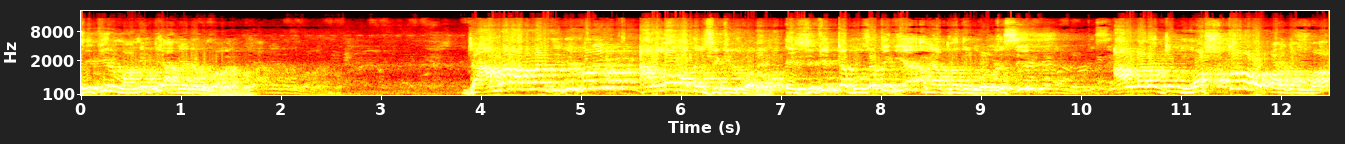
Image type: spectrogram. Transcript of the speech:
জিকির মানে কি আগে এটা বোঝা লাগবে। যা আমরা আল্লাহর জিকির করি, আল্লাহ আমাদের জিকির করে। এই জিকিরটা বোঝাতে গিয়ে আমি আপনাদের বলতেছি, আল্লাহর একজন মস্ত বড় পায়গাম্বার।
